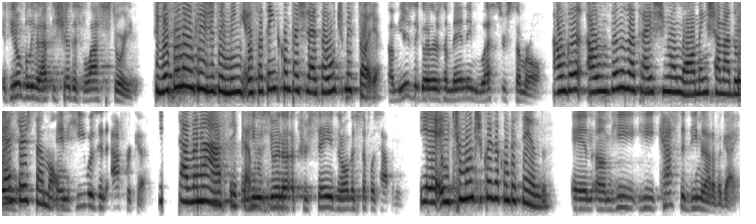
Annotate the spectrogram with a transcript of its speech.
If you don't believe it, I have to share this last story. Se você não acredita em mim, eu só tenho que compartilhar essa última história. Um, ago, Summerall, Há, uns anos atrás tinha um homem chamado And- Lester Summel. and he was in Africa, Estava na África. and he was doing a, a crusades, and all this stuff was happening. E, e tinha um monte de coisa acontecendo. And um, he he cast a demon out of a guy.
